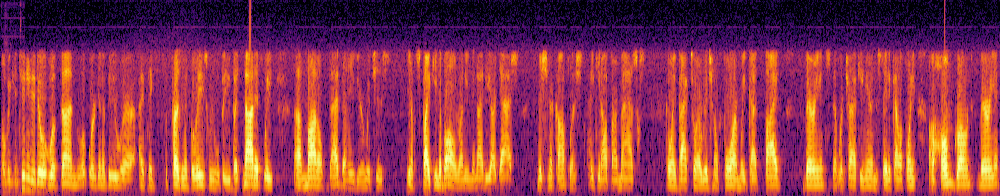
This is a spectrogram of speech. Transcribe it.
Well, we continue to do what we've done. What we're going to be where I think the president believes we will be, but not if we uh, model bad behavior, which is, you know, spiking the ball, running the 90 yard dash, mission accomplished, taking off our masks going back to our original form. We've got five variants that we're tracking here in the state of California, a homegrown variant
